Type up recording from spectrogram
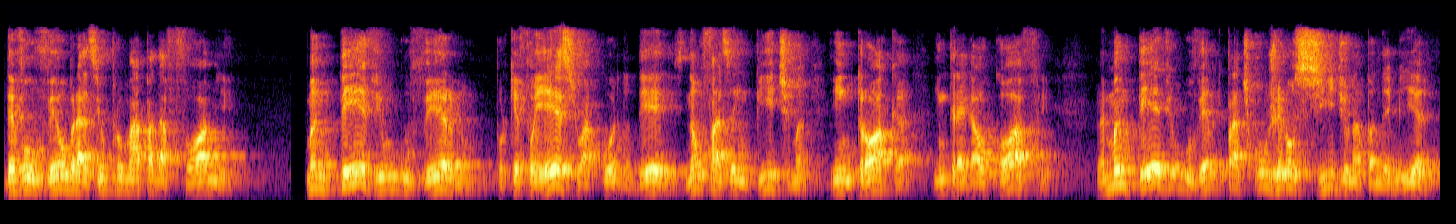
devolveu o Brasil para o mapa da fome, manteve um governo, porque foi esse o acordo deles, não fazer impeachment e, em troca, entregar o cofre né, manteve um governo que praticou um genocídio na pandemia.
